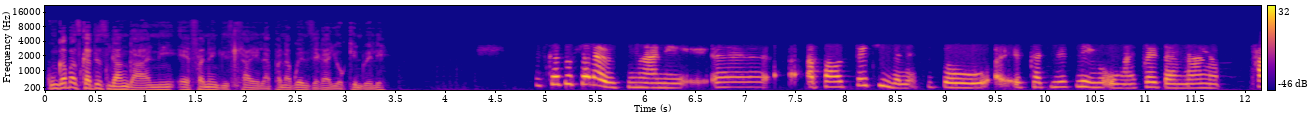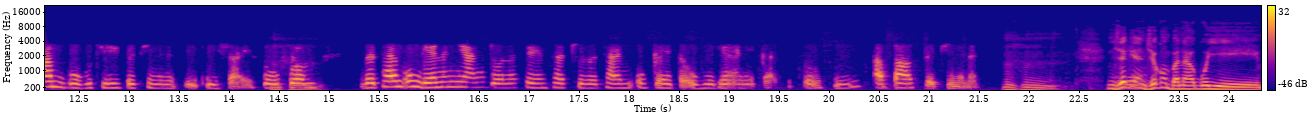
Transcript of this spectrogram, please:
Kungaba sikhathi esingangani efanele ngisihlale lapha nakwenzeka yoke into le? Isikhathi esihlalayo sincane eh about 30 minutes. So eh, esikhathini esiningi ungaqeda ngaphambi kokuthi i-30 minutes ishaye. So from the time ungena enyanga donor center to the time uqeda ukunikela ngegazi so about 30 minutes. Mhm. Njeke njengombana kuyi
